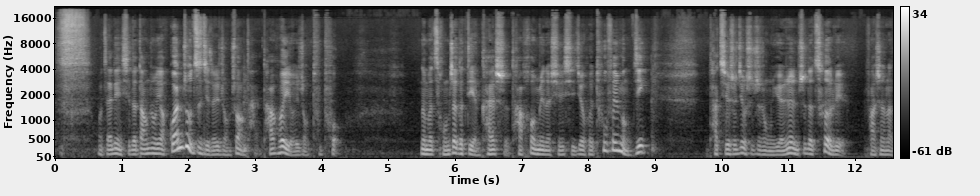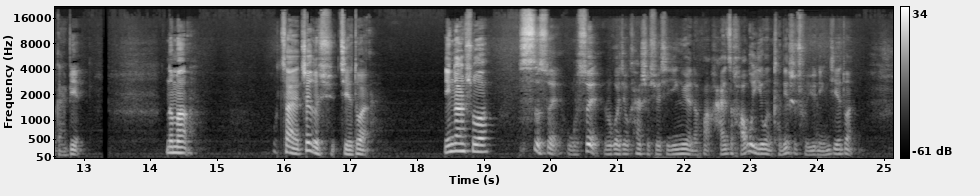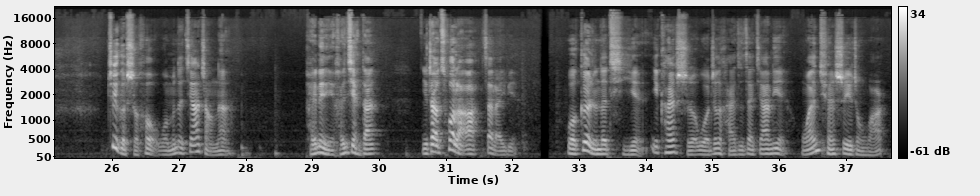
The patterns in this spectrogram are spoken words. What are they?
我在练习的当中要关注自己的一种状态，他会有一种突破。那么从这个点开始，他后面的学习就会突飞猛进。他其实就是这种原认知的策略发生了改变。那么在这个学阶段，应该说四岁、五岁如果就开始学习音乐的话，孩子毫无疑问肯定是处于零阶段。这个时候，我们的家长呢，陪练也很简单，你这儿错了啊，再来一遍。我个人的体验，一开始我这个孩子在家练，完全是一种玩儿，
